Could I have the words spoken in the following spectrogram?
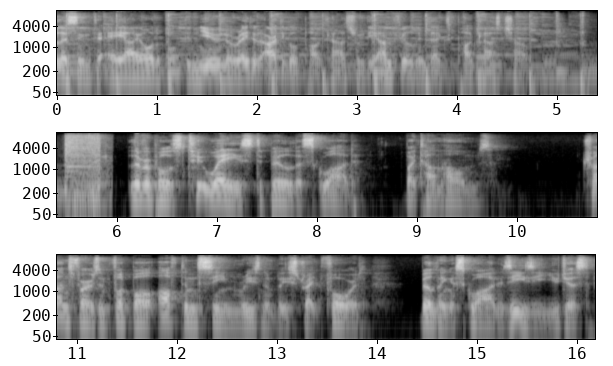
listening to AI Audible, the new narrated article podcast from the Anfield Index podcast channel. Liverpool's Two Ways to Build a Squad by Tom Holmes. Transfers in football often seem reasonably straightforward. Building a squad is easy. You just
